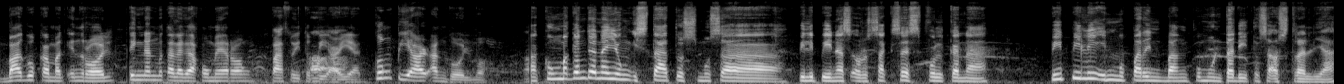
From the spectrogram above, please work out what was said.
Bago ka mag-enroll, tingnan mo talaga kung merong pathway to Oo. PR yan. Kung PR ang goal mo. Ah, kung maganda na yung status mo sa Pilipinas or successful ka na, pipiliin mo pa rin bang pumunta dito sa Australia?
